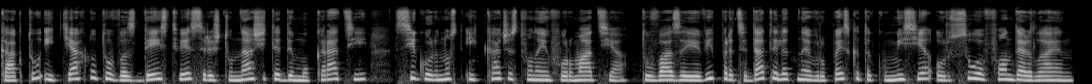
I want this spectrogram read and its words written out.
както и тяхното въздействие срещу нашите демокрации, сигурност и качество на информация. Това заяви председателят на Европейската комисия Урсула фон дер Лайен.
